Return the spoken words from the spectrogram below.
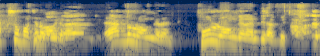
একশো পঁচানব্বই টাকা। একদম রং গ্যারান্টি ফুল রং গ্যারান্টি থাকবে। আমাদের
